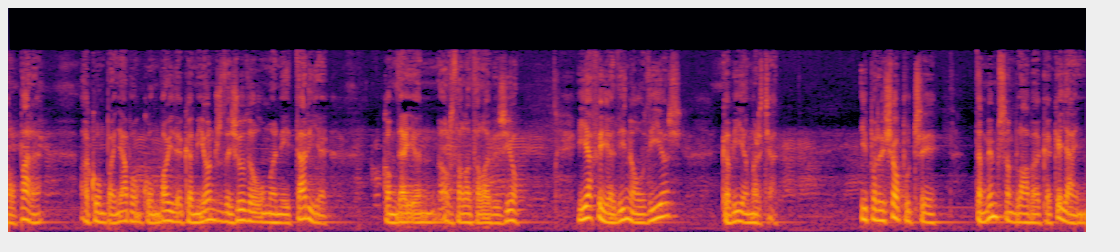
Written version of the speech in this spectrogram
El pare acompanyava un comboi de camions d'ajuda humanitària, com deien els de la televisió, i ja feia 19 dies que havia marxat. I per això potser també em semblava que aquell any,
